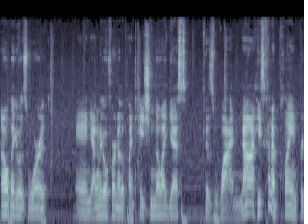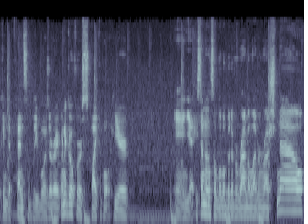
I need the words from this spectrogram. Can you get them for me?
I don't think it was worth. And yeah, I'm going to go for another plantation, though, I guess because why not? He's kind of playing freaking defensively, boys. All right, we're going to go for a Spike-a-Pult here. And yeah, he's sending us a little bit of a round 11 rush now.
